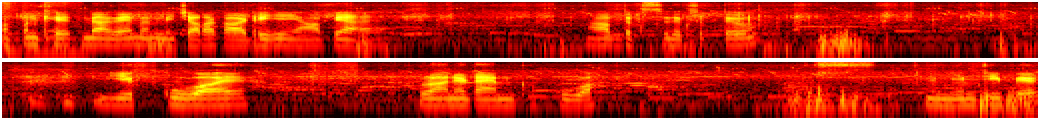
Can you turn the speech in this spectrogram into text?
अपन खेत में आ गए, मम्मी चारा काट रही है, यहाँ पे आया आप देख से देख सकते हो। ये कुआ है, पुराने टाइम का कुआ। नीमची पेड़।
